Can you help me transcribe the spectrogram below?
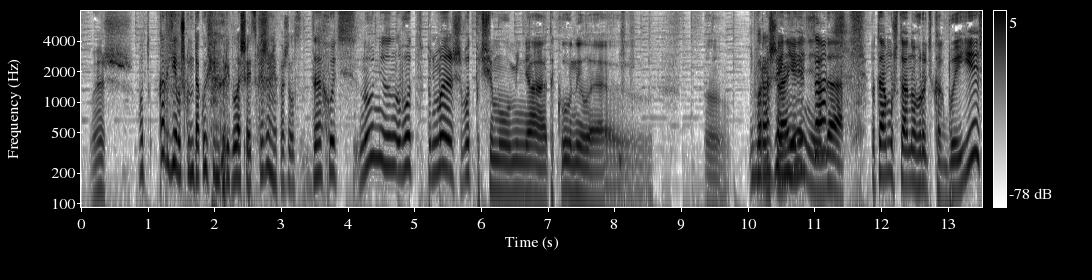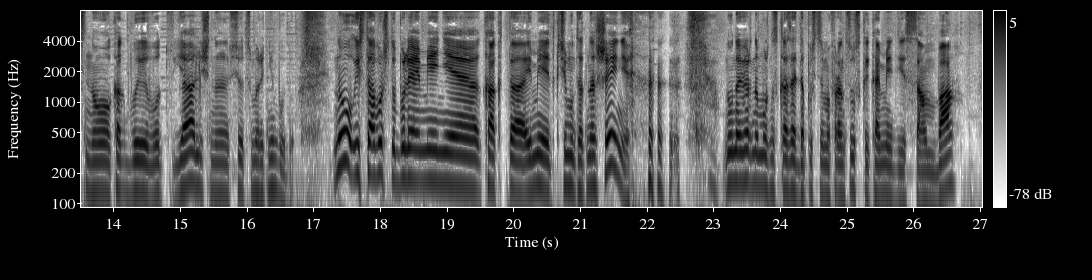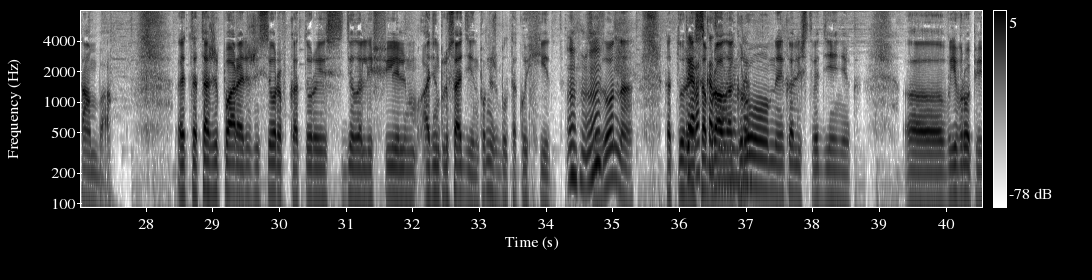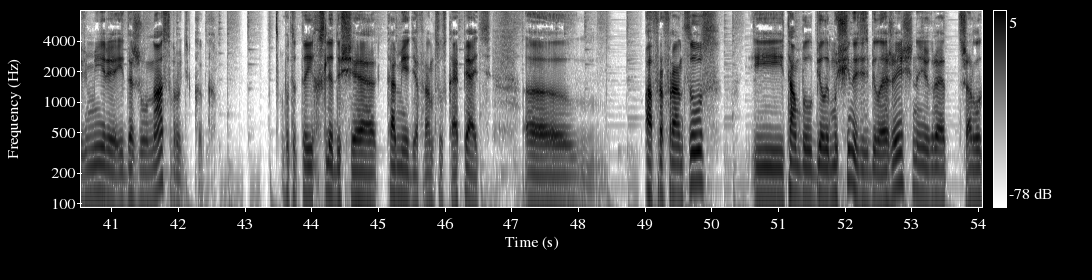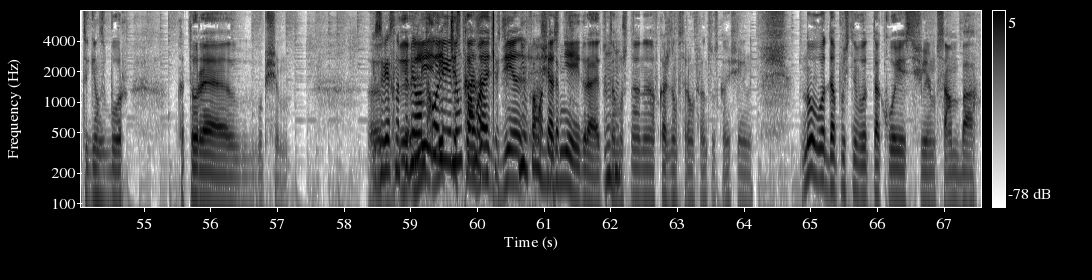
Понимаешь? Вот как девушку на такой фильм приглашать? Скажи мне, пожалуйста. Да хоть, ну, не, вот, понимаешь, вот почему у меня такое унылое э, э, Выражение лица. Да, потому что оно вроде как бы и есть, но как бы вот я лично все это смотреть не буду. Ну, из того, что более-менее как-то имеет к чему-то отношение, ну, наверное, можно сказать, допустим, о французской комедии «Самба». «Самба». Это та же пара режиссеров, которые сделали фильм «Один плюс один». Помнишь, был такой хит Мгм. сезона, который собрал о нем, да. огромное количество денег э, в Европе в мире, и даже у нас вроде как. Вот это их следующая комедия французская опять э, афро-француз, и там был белый мужчина, здесь белая женщина, ее играет Шарлотта Гинсбур, которая, в общем... э, Известна по ле- меланхолии и легче сказать, где Нимфоманке, сейчас да. не играет, потому Мгм. что она в каждом втором французском фильме. Ну вот, допустим, вот такой есть фильм «Самба».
